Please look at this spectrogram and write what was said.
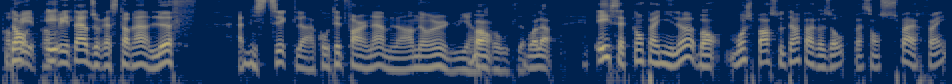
Propri- Donc, et- propriétaire du restaurant L'œuf à Mystique, là, à côté de Farnham, là, en a un, lui, Bon, entre autres. là. Voilà. Et cette compagnie-là, bon, moi, je passe tout le temps par eux autres parce qu'ils sont super fins.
